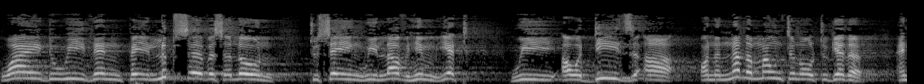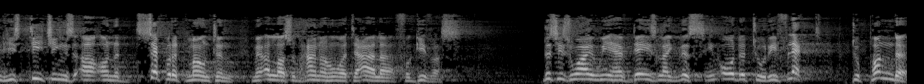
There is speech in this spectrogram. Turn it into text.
Why do we then pay lip service alone to saying we love him, yet we, our deeds are on another mountain altogether and his teachings are on a separate mountain. May Allah subhanahu wa ta'ala forgive us. This is why we have days like this in order to reflect, to ponder.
